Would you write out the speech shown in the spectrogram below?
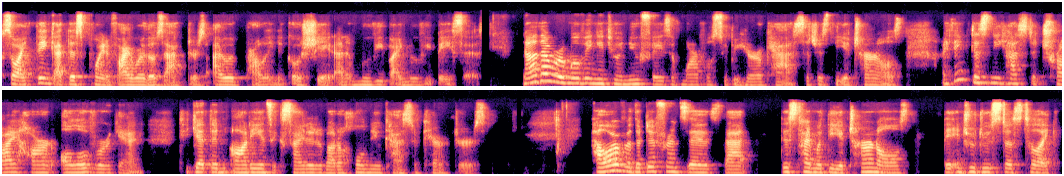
So I think at this point, if I were those actors, I would probably negotiate at a movie by movie basis. Now that we're moving into a new phase of Marvel superhero casts, such as the Eternals, I think Disney has to try hard all over again to get the audience excited about a whole new cast of characters. However, the difference is that this time with the Eternals, they introduced us to like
